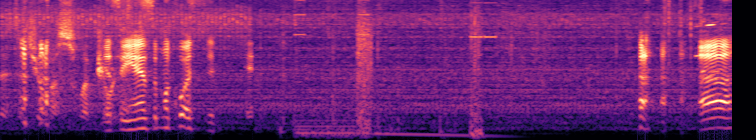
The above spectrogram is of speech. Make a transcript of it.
that the tumors were Guess he purely answered my question. uh,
